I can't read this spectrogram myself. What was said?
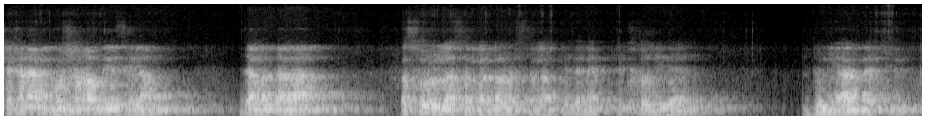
সেখানে আমি ঘোষণাও দিয়েছিলাম যে আল্লাহ তালা রসুল্লাহ সাল্লা সাল্লামকে যে নেতৃত্ব দিবেন, দুনিয়ার নেতৃত্ব,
